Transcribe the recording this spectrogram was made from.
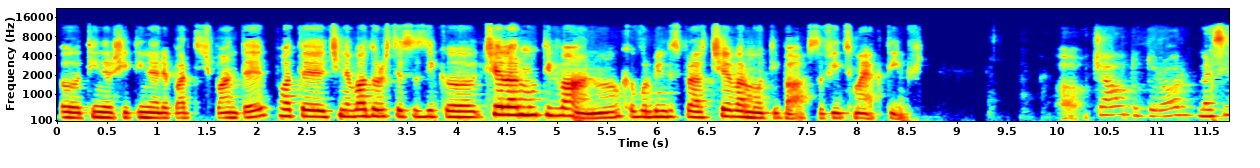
uh, tineri și tinere participante. Poate cineva dorește să zică ce l-ar motiva, nu? Că vorbim despre ce v-ar motiva să fiți mai activi. Ciao tuturor! Mersi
